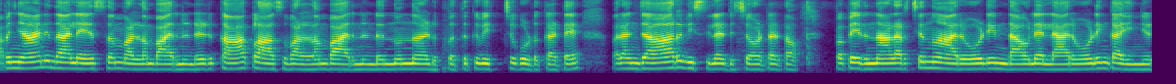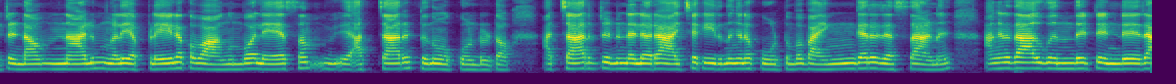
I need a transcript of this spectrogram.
അപ്പം ഞാനിതാ ലേസം വെള്ളം പാരുന്നുണ്ട്. ഒരു കാ ഗ്ലാസ് വെള്ളം പാരുന്നുണ്ട്. എന്നൊന്ന് അടുപ്പത്തേക്ക് വെച്ച് കൊടുക്കട്ടെ. ഒരു അഞ്ചാറ് വിസിലടിച്ചോട്ടെ കേട്ടോ ഇപ്പം പെരുന്നാളർച്ചയൊന്നും ആരോടും ഉണ്ടാവില്ല എല്ലാവരോടും കഴിഞ്ഞിട്ടുണ്ടാവും. എന്നാലും നിങ്ങൾ എപ്പോഴേലൊക്കെ വാങ്ങുമ്പോൾ ലേസം അച്ചാറിട്ട് നോക്കുകൊണ്ട് കേട്ടോ അച്ചാറിട്ടിട്ടുണ്ടല്ലോ ഒരാഴ്ചയൊക്കെ ഇരുന്ന് ഇങ്ങനെ കൂട്ടുമ്പോൾ ഭയങ്കര രസമാണ് അങ്ങനെ ഇതാ വെന്തിട്ടുണ്ട്. ഒരു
